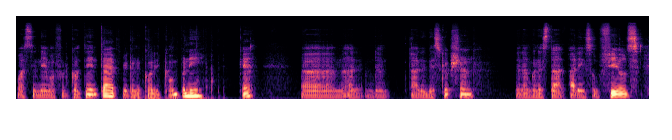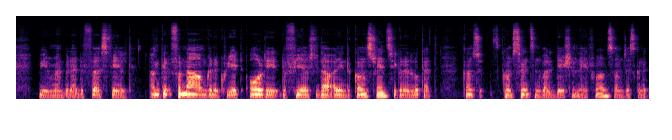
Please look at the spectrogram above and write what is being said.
What's the name of the content type? We're going to call it company. Okay. Um, add, add a description. Then I'm going to start adding some fields. We remember that the first field, I'm going for now, I'm going to create all the, the fields without adding the constraints. We're going to look at constraints and validation later on. So I'm just going to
